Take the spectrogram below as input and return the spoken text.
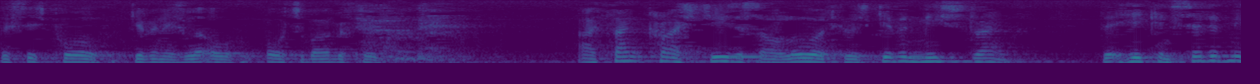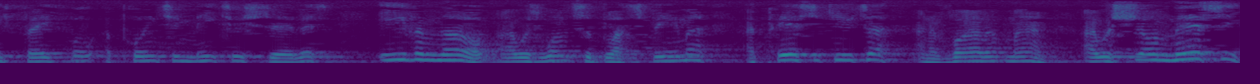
This is Paul giving his little autobiography. I thank Christ Jesus our Lord who has given me strength, that he considered me faithful, appointing me to his service, even though I was once a blasphemer a persecutor and a violent man. I was shown mercy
